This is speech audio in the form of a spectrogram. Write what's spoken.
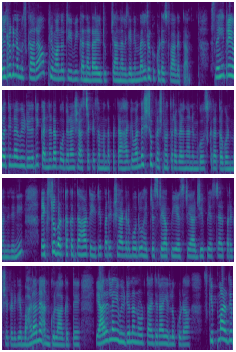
ಎಲ್ರಿಗೂ ನಮಸ್ಕಾರ. ಪ್ರಿಮಾನು ಟಿವಿ ಕನ್ನಡ ಯೂಟ್ಯೂಬ್ ಚಾನಲ್ಗೆ ನಿಮ್ಮೆಲ್ಲರಿಗೂ ಕೂಡ ಸ್ವಾಗತ. ಸ್ನೇಹಿತರೆ, ಇವತ್ತಿನ ವಿಡಿಯೋದಲ್ಲಿ ಕನ್ನಡ ಬೋಧನಾ ಶಾಸ್ತ್ರಕ್ಕೆ ಸಂಬಂಧಪಟ್ಟ ಹಾಗೆ ಒಂದಷ್ಟು ಪ್ರಶ್ನೋತ್ತರಗಳನ್ನು ನಿಮಗೋಸ್ಕರ ತಗೊಂಡು ಬಂದಿದ್ದೀನಿ. ನೆಕ್ಸ್ಟು ಬರ್ತಕ್ಕಂತಹ ಟಿ ಟಿ ಪರೀಕ್ಷೆ ಆಗಿರ್ಬೋದು H S T R P S T R G P S T R ಪರೀಕ್ಷೆಗಳಿಗೆ ಬಹಳನೇ ಅನುಕೂಲ ಆಗುತ್ತೆ. ಯಾರೆಲ್ಲ ಈ ವಿಡಿಯೋನ ನೋಡ್ತಾ ಇದ್ದೀರಾ ಎಲ್ಲೂ ಕೂಡ, ಸ್ಕಿಪ್ ಮಾಡದೆ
